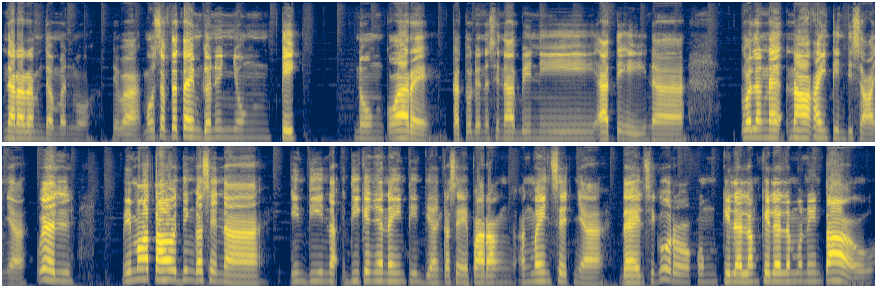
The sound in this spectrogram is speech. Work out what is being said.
nararamdaman mo, 'di ba? Most of the time ganun yung take nung kuwari, katulad ng sinabi ni Ate A na walang na, nakakaintindi sa kanya. Well, may mga tao din kasi na hindi na hindi kanya naintindihan kasi parang ang mindset niya dahil siguro kung kilalang kilala mo na yung tao,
